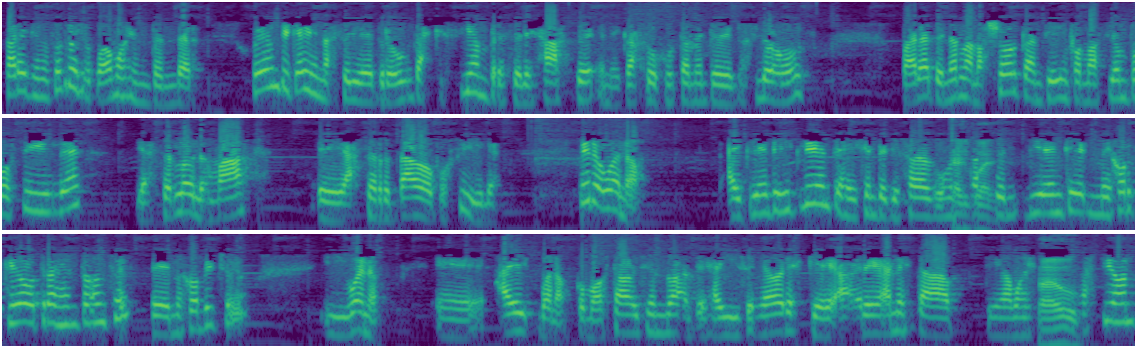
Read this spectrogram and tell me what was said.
para que nosotros lo podamos entender. Obviamente que hay una serie de preguntas que siempre se les hace, en el caso justamente de los logos, para tener la mayor cantidad de información posible y hacerlo lo más eh, acertado posible. Pero bueno, hay clientes y clientes, hay gente que sabe comunicarse bien que mejor que otras entonces, eh, mejor dicho, y bueno, eh, hay, bueno, como estaba diciendo antes, hay diseñadores que agregan esta, digamos, esta información,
